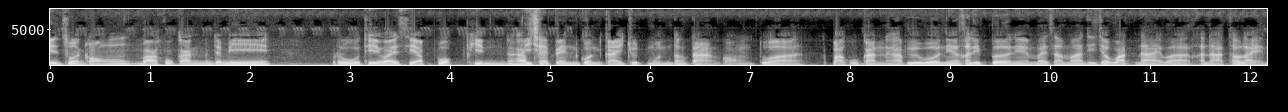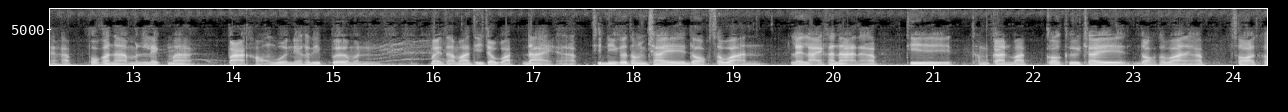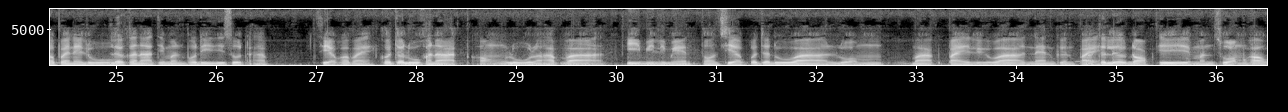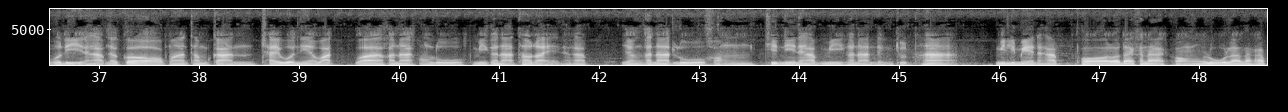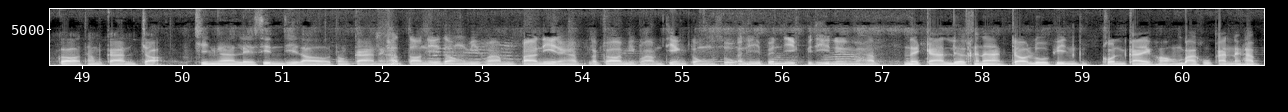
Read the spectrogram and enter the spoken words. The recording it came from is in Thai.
ชิ้นส่วนของบาคุกันมันจะมีรูที่ไว้เสียบพวกพินนะครับ ที่ใช้เป็นกลไกจุดหมุนต่างๆ ของตัวบาคุกันนะครับ คือเวอร์เนียคาลิปเปอร์เนี่ยไม่สามารถที่จะวัดได้ว่าขนาดเท่าไหร่นะครับ เพราะขนาดมันเล็กมาก ปากของเวอร์เนียคาลิปเปอร์มันไม่สามารถที่จะวัดได้นะครับ ทีนี้ก็ต้องใช้ดอกสว่านหลาย ๆ ขนาดนะครับ ที่ทำการวัดก็คือใช้ดอกสว่านนะครับ สอดเข้าไปในรูเลือกขนาดที่มันพอดีที่สุดนะครับ เสียบเข้าไป ก็จะรู้ขนาดของรูแล้วครับว่ากี่มิลลิเมตร ตอนเสียบก็จะดูว่าหลวมมากไปหรือว่าแน่นเกินไป จะเลือกดอกที่มันสวมเข้าพอดีนะครับ แล้วก็ออกมาทำการใช้เวเนียวัดว่าขนาดของรูมีขนาดเท่าไหร่นะครับ อย่างขนาดรูของชิ้นนี้นะครับมีขนาด 1.5มิลลิเมตรนะครับ พอเราได้ขนาดของรูแล้วนะครับ ก็ทำการเจาะ ชิ้นงานเรซินที่เราต้องการนะครับขั้นตอนนี้ต้องมีความปราณีตนะครับ แล้วก็มีความเที่ยงตรงสูง อันนี้เป็นอีกวิธีหนึ่งนะครับ ในการเลือกขนาดเจาะรูพินกลไกของบาคุกันนะครับ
